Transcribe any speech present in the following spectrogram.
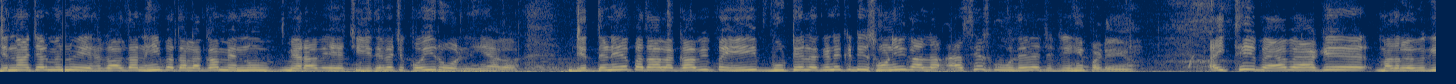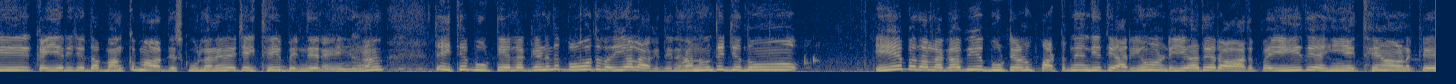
ਜਿੰਨਾ ਚਿਰ ਮੈਨੂੰ ਇਸ ਗੱਲ ਦਾ ਨਹੀਂ ਪਤਾ ਲੱਗਾ, ਮੈਨੂੰ, ਮੇਰਾ ਇਸ ਚੀਜ਼ ਦੇ ਵਿੱਚ ਕੋਈ ਰੋਲ ਨਹੀਂ ਹੈਗਾ। ਜਿੱਦਣ ਇਹ ਪਤਾ ਲੱਗਾ ਵੀ ਭਈ ਬੂਟੇ ਲੱਗਣੇ ਕਿੱਡੀ ਸੋਹਣੀ ਗੱਲ ਆ, ਐਸੇ ਸਕੂਲ ਦੇ ਵਿੱਚ ਜੀ ਅਸੀਂ ਪੜ੍ਹੇ ਆ ਇੱਥੇ ਹੀ ਬਹਿ ਬਹਿ ਕੇ ਮਤਲਬ ਕਿ ਕਈ ਵਾਰੀ ਜਿੱਦਾਂ ਬੰਕ ਮਾਰਦੇ ਸਕੂਲਾਂ ਦੇ ਵਿੱਚ, ਇੱਥੇ ਹੀ ਬੈੰਦੇ ਰਹੇ ਹਾਂ। ਤੇ ਇੱਥੇ ਬੂਟੇ ਲੱਗੇ ਨੇ ਤੇ ਬਹੁਤ ਵਧੀਆ ਲੱਗਦੇ ਨੇ ਸਾਨੂੰ, ਤੇ ਜਦੋਂ ਇਹ ਪਤਾ ਲੱਗਾ ਵੀ ਇਹ ਬੂਟਿਆਂ ਨੂੰ ਪੱਟ ਦੇਣ ਦੀ ਤਿਆਰੀ ਹੋਣ ਡਈ ਆ, ਤੇ ਰਾਤ ਪਈ ਸੀ ਤੇ ਅਸੀਂ ਇੱਥੇ ਆਣ ਕੇ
